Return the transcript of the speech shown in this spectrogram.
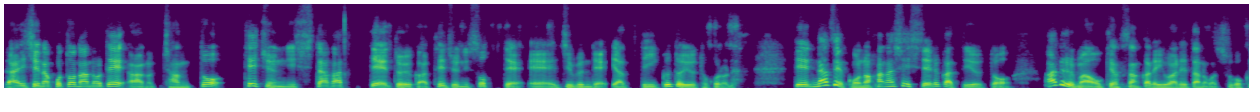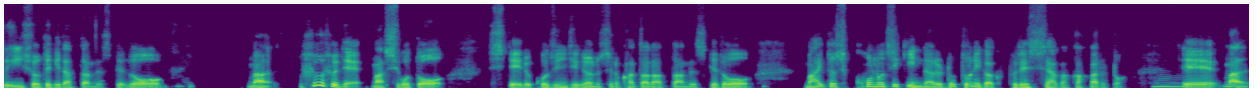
大事なことなので、あの、ちゃんと手順に従ってというか、手順に沿って、えー自分でやっていくというところです。で、なぜこの話しているかっていうと、ある、まあ、お客さんから言われたのがすごく印象的だったんですけど、はいまあ、夫婦で、まあ、仕事をしている個人事業主の方だったんですけど、毎年この時期になると、とにかくプレッシャーがかかると。うんで、まあ、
